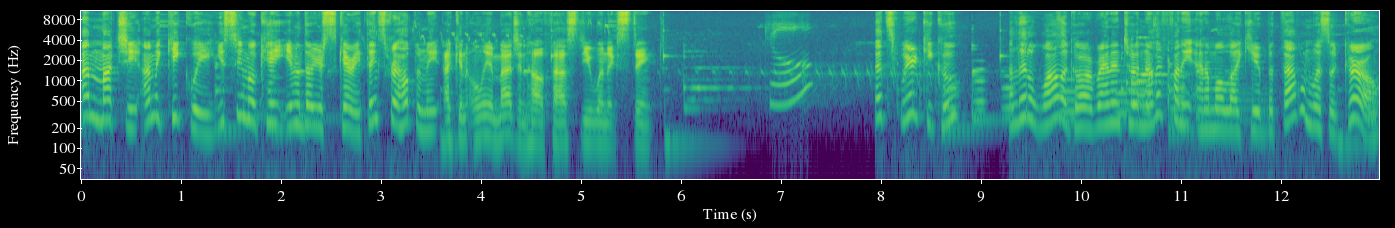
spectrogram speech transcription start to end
I'm Machi, I'm a Kikwi. You seem okay even though you're scary. Thanks for helping me. I can only imagine how fast you went extinct. That's weird, Kiku. A little while ago I ran into another funny animal like you, but that one was a girl.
